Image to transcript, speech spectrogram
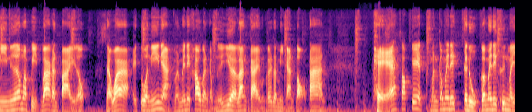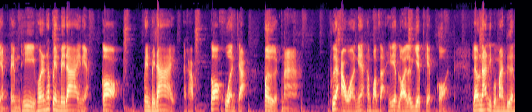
มีเนื้อมาปิดว่ากันไปแล้ว แต่ว่าไอ้ตัวนี้เนี่ยมันไม่ได้เข้ากันกับเนื้อเยื่อร่างกายมันก็จะมีการต่อต้าน แผลซ็อกเก็ตมันก็ไม่ได้กระดูกก็ไม่ได้ขึ้นมาอย่างเต็มที่ เพราะฉะนั้นถ้าเป็นไปได้เนี่ยก็ เป็นไปได้นะครับ ก็ควรจะเปิดมา เพื่อเอาอันเนี้ยทำความสะอาดให้เรียบร้อยแล้วเย็บเก็บก่อน แล้วนัดอีกประมาณเดือน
